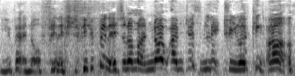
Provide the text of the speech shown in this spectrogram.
you better not have finished. Have you finished? And I'm like, no, I'm just literally looking up.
